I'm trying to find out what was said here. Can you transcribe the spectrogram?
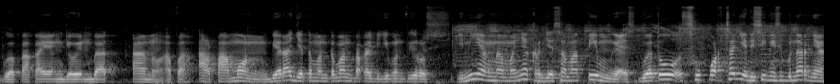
gua pakai yang join bat ano apa Alphamon. Biar aja teman-teman pakai Digimon Virus. Ini yang namanya kerja sama tim guys. Gua tuh support saja di sini sebenarnya.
